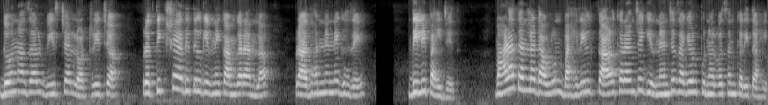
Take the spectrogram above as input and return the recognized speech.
दोन हजार वीसच्या लॉटरीच्या प्रतीक्षा यादीतील गिरणी कामगारांना प्राधान्याने घरे दिली पाहिजेत. म्हाडा त्यांना डावलून बाहेरील चाळकरांच्या गिरण्यांच्या जागेवर पुनर्वसन करीत आहे.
